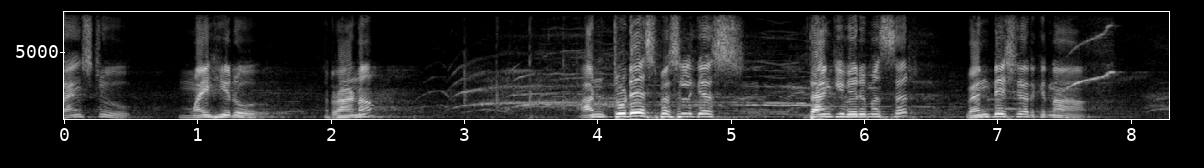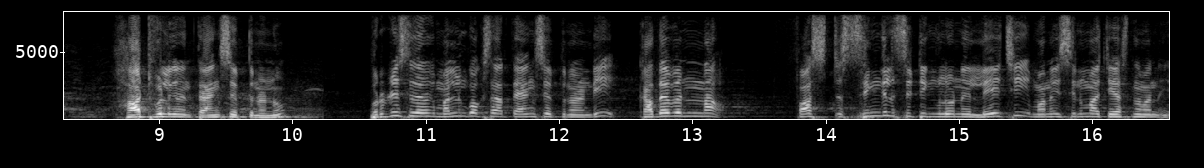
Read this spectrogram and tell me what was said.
thanks to my hero Rana and today special guest thank you very much sir Venkatesh గారికి నా హార్ట్ఫుల్గా నేను థ్యాంక్స్ చెప్తున్నాను. ప్రొడ్యూసర్ గారికి మళ్ళీ ఇంకొకసారి థ్యాంక్స్ చెప్తున్నాను అండి కథ విన్న ఫస్ట్ సింగిల్ సిట్టింగ్లోనే లేచి మనం ఈ సినిమా చేస్తున్నామని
